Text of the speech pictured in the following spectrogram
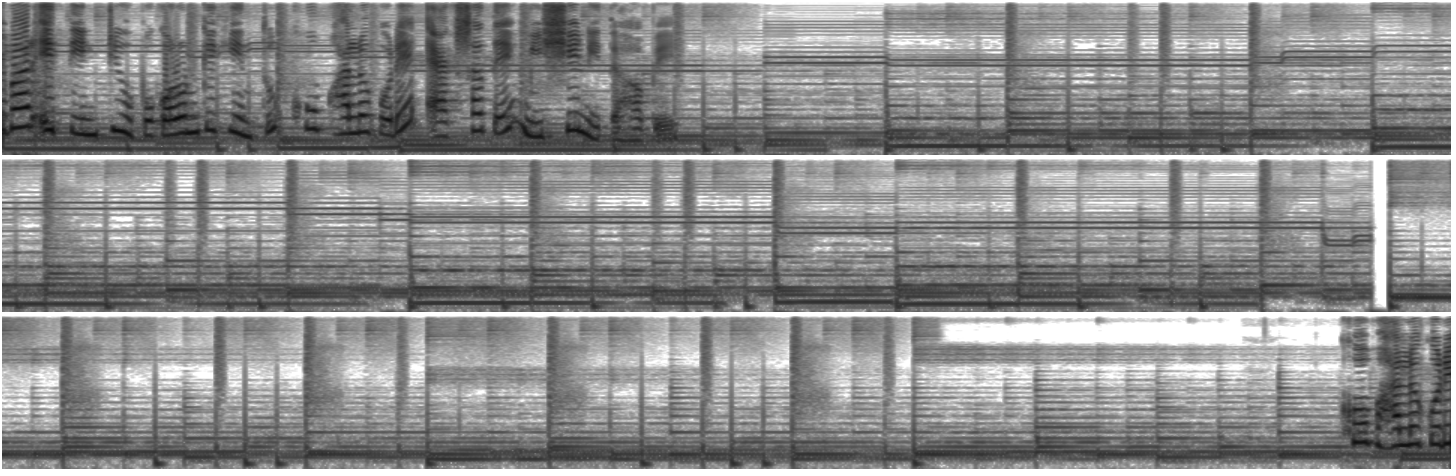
এবার এই তিনটি উপকরণকে কিন্তু খুব ভালো করে একসাথে মিশিয়ে নিতে হবে। খুব ভালো করে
